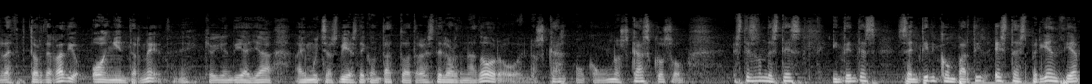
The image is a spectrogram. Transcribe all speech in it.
receptor de radio o en Internet, eh, que hoy en día ya hay muchas vías de contacto a través del ordenador o, en los o con unos cascos o estés donde estés, intentes sentir y compartir esta experiencia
